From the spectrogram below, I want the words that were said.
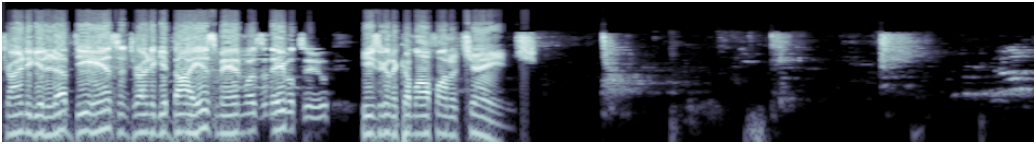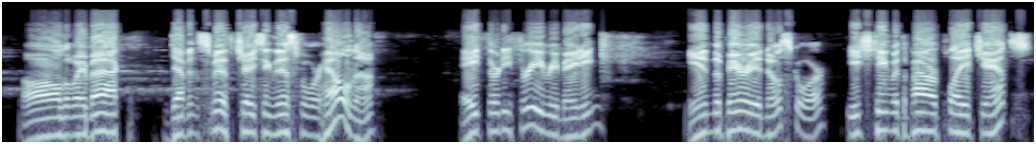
trying to get it up. D. Hansen trying to get by his man. Wasn't able to. He's going to come off on a change. All the way back. Devin Smith chasing this for Helena. 8.33 remaining in the period. No score. Each team with a power play chance.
